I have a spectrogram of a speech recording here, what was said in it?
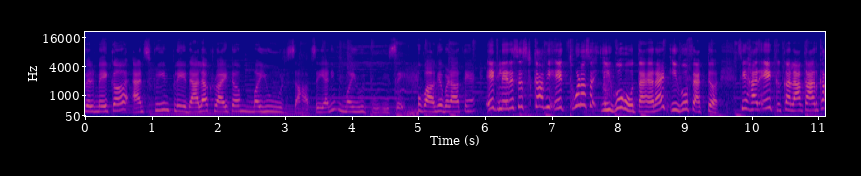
film maker and screenplay dialogue writer Mayur साहब से यानी मयूर पुरी से। को आगे बढ़ाते हैं। एक लिरिसिस्ट का भी एक थोड़ा सा ईगो होता है राइट ईगो फैक्टर से हर एक कलाकार का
